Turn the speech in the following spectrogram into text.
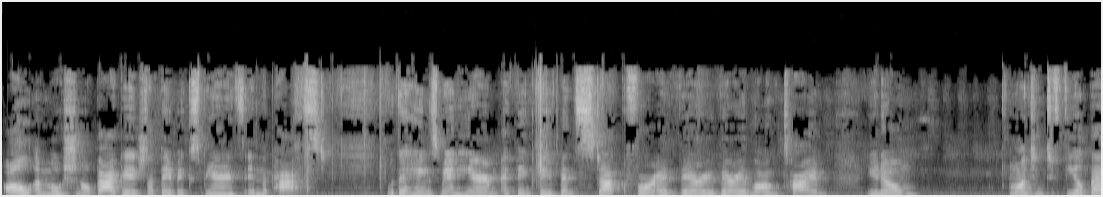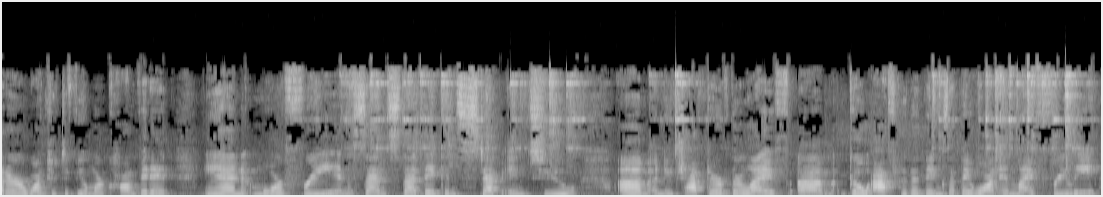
all emotional baggage that they've experienced in the past with the Hanged Man here, I think they've been stuck for a very, very long time, you know, wanting to feel better, wanting to feel more confident and more free in the sense that they can step into um, a new chapter of their life, um, go after the things that they want in life freely,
